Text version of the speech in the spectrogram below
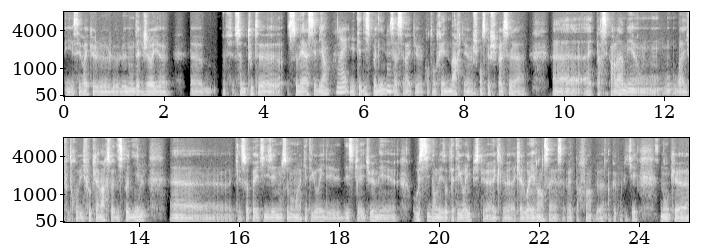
et c'est vrai que le, le, le nom d'Eljoy euh, somme toute euh, sonnait assez bien. Il était disponible. Mm. Ça, c'est vrai que quand on crée une marque, euh, je pense que je suis pas le seul à, à, être passé par là, mais on, voilà, il faut trouver, il faut que la marque soit disponible, euh, qu'elle soit pas utilisée non seulement dans la catégorie des, des, spiritueux, mais aussi dans les autres catégories, puisque avec, le, avec la loi E20, ça, ça, peut être parfois un peu un peu compliqué. Donc euh,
